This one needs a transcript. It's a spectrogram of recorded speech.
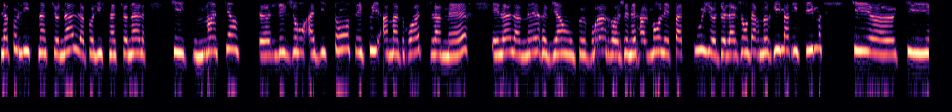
la police nationale, la police nationale qui maintient euh, les gens à distance et puis à ma droite la mer et là la mer eh bien on peut voir généralement les patrouilles de la gendarmerie maritime qui euh, qui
